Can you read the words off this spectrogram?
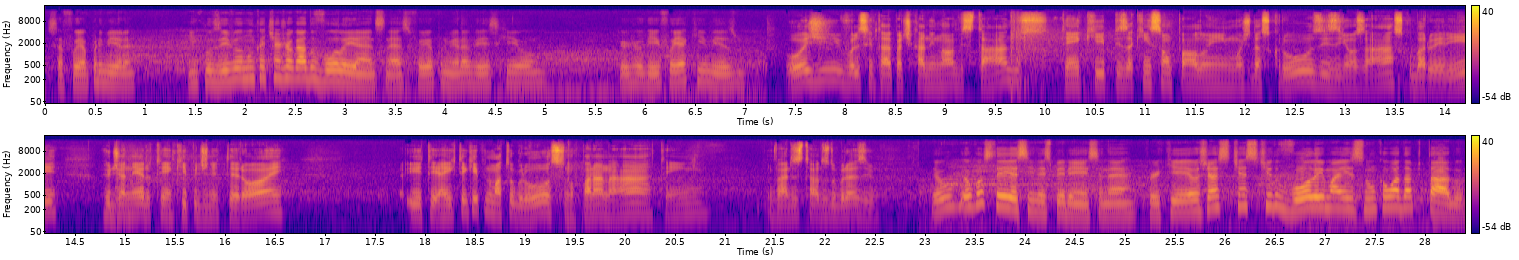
Essa foi a primeira. Inclusive eu nunca tinha jogado vôlei antes, né? Essa foi a primeira vez que eu, que eu joguei foi aqui mesmo. Hoje, o vôlei sentado é praticado em nove estados. Tem equipes aqui em São Paulo, em Mogi das Cruzes, em Osasco, Barueri. Rio de Janeiro tem equipe de Niterói. E tem, aí tem equipe no Mato Grosso, no Paraná, tem em vários estados do Brasil. Eu, eu gostei assim da experiência, né? Porque eu já tinha assistido vôlei, mas nunca o adaptado.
